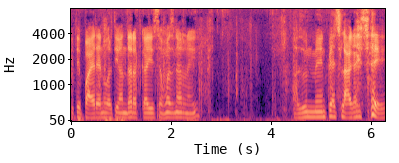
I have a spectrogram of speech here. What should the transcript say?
तिथे पायऱ्यांवरती अंधारात काही समजणार नाही. अजून मेन पॅच लागायचं आहे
